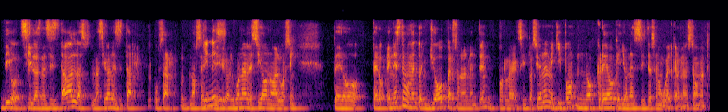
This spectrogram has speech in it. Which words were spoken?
Digo, si las necesitaba, las, las iba a necesitar usar. No sé, alguna lesión o algo así. Pero, pero en este momento, yo personalmente, por la situación en mi equipo, no creo que yo necesite hacer un wildcard en este momento.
